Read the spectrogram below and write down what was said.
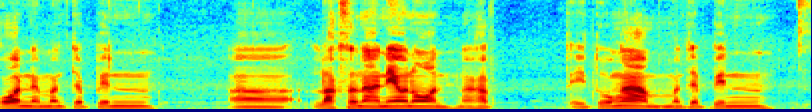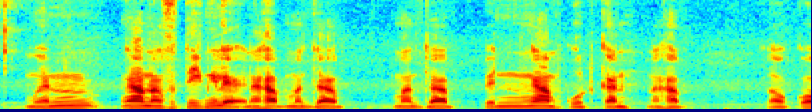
กรเนี่ยมันจะเป็นลักษณะแนวนอนนะครับ ไอตัวง่ามมันจะเป็นเหมือนง่ามหนังสติ๊กนี่แหละนะครับ มันจะมันจะเป็นง่ามกดกันนะครับ เราก็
